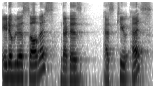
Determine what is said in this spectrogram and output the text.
AWS service that is SQS.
